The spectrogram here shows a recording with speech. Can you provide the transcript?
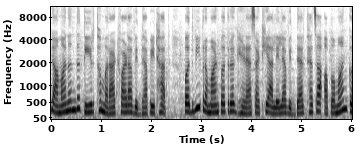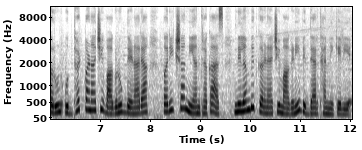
रामानंद तीर्थ मराठवाडा विद्यापीठात पदवी प्रमाणपत्र घेण्यासाठी आलेल्या विद्यार्थ्याचा अपमान करून उद्धटपणाची वागणूक देणाऱ्या परीक्षा नियंत्रकास निलंबित करण्याची मागणी विद्यार्थ्यांनी केली आहे.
